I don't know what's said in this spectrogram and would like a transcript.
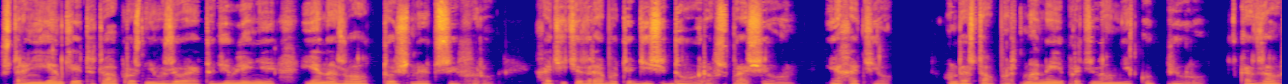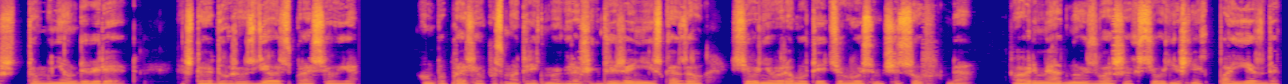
В стране Янки этот вопрос не вызывает удивления, я назвал точную цифру. «Хотите заработать 10 долларов?» — спросил он. Я хотел. Он достал портмоне и протянул мне купюру. Сказал, что мне он доверяет. «Что я должен сделать?» — спросил я. Он попросил посмотреть мой график движения и сказал, «Сегодня вы работаете в восемь часов?» «Да». «Во время одной из ваших сегодняшних поездок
